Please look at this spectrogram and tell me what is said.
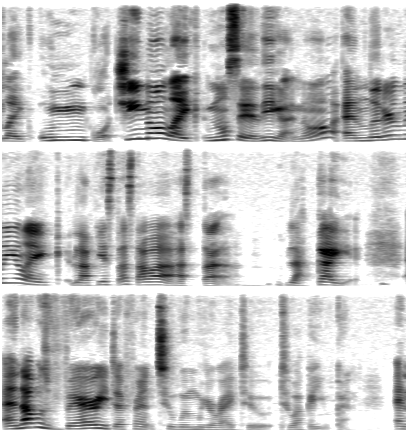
like un cochino, like no se diga, ¿no? And literally, like la fiesta estaba hasta la calle. And that was very different to when we arrived to, to Acayucan. And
